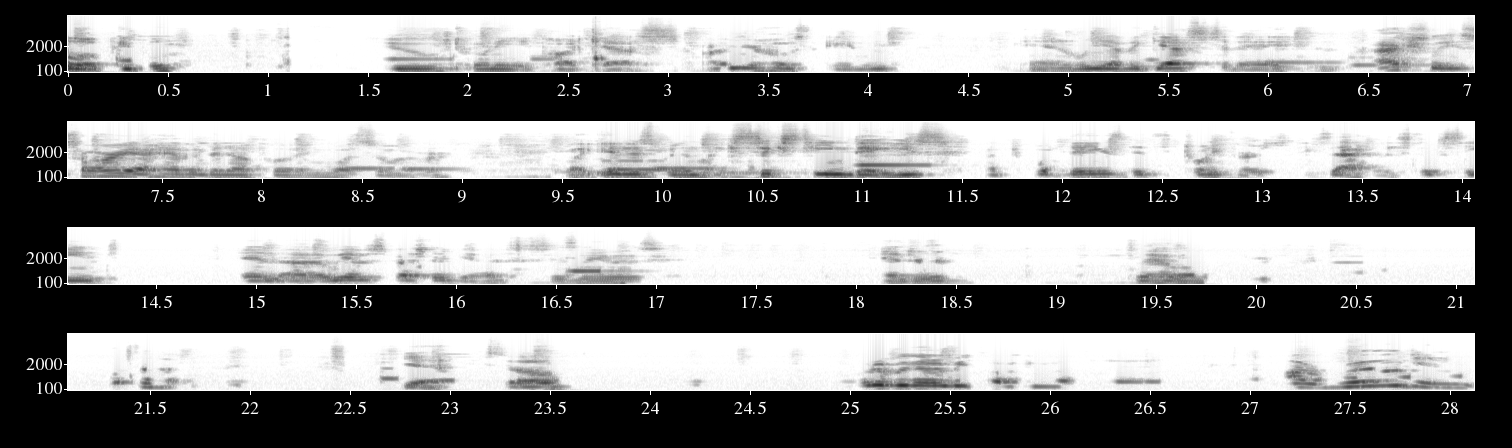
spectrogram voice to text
Hello, people. 228 podcast. I'm your host, Aiden, and we have a guest today. And actually, sorry I haven't been uploading whatsoever. Like, it has been like 16 days. What days? It's the 21st. Exactly, 16. And uh, we have a special guest. His name is Andrew. Say hello. What's up? Yeah, so what are we going to be talking about today? Are rude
